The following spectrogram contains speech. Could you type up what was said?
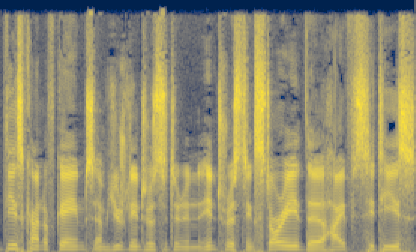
with these kind of games. I'm usually interested in an interesting story. The hive cities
